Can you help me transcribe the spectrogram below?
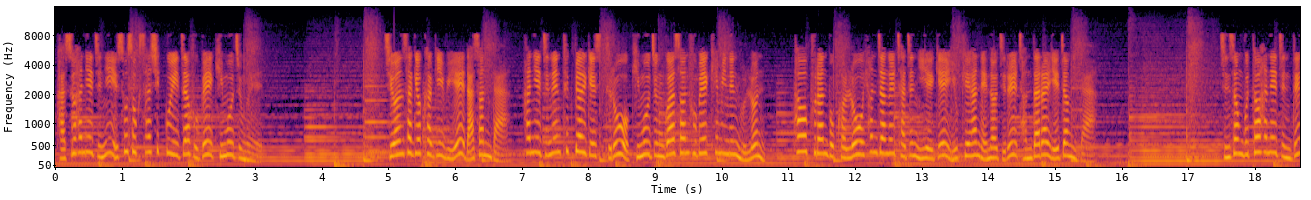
가수 한예진이 소속 49이자 후배 김호중을 지원 사격하기 위해 나선다. 한예진은 특별 게스트로 김호중과 선 후배 케미는 물론 파워풀한 보컬로 현장을 찾은 이에게 유쾌한 에너지를 전달할 예정이다. 진성부터 한혜진 등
